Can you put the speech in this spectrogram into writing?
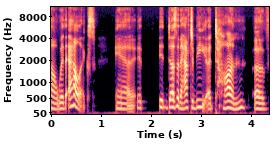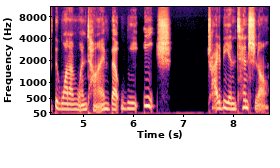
uh, with Alex, and it it doesn't have to be a ton of the one-on-one time, but we each try to be intentional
